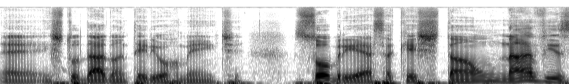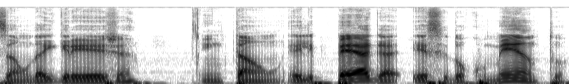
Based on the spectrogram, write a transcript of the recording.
é, estudado anteriormente, sobre essa questão na visão da igreja. Então ele pega esse documento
